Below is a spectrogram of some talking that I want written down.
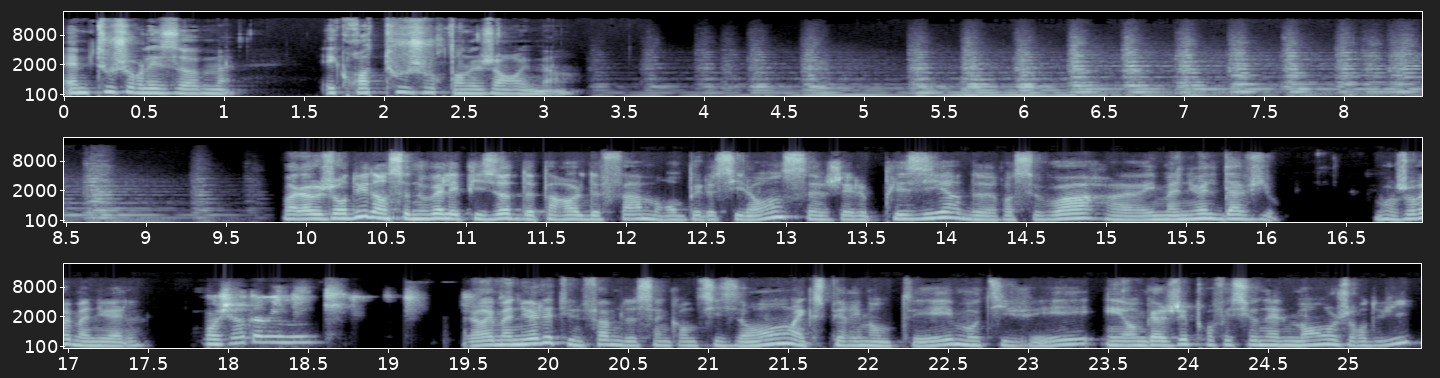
aiment toujours les hommes et croient toujours dans le genre humain. Voilà, aujourd'hui, dans ce nouvel épisode de Parole de femmes, rompez le silence, j'ai le plaisir de recevoir euh, Emmanuel Davio. Bonjour Emmanuel. Bonjour Dominique. Alors Emmanuelle est une femme de 56 ans, expérimentée, motivée et engagée professionnellement aujourd'hui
